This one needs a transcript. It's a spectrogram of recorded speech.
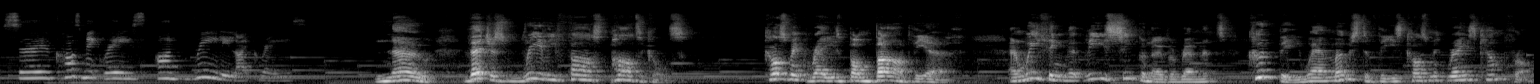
so cosmic rays aren't really like rays. No, they're just really fast particles. Cosmic rays bombard the Earth, and we think that these supernova remnants could be where most of these cosmic rays come from.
